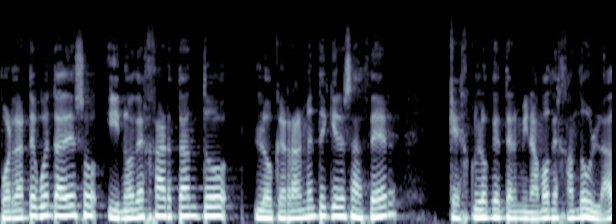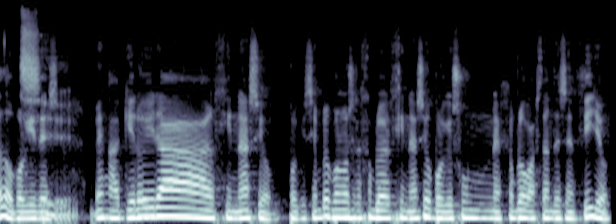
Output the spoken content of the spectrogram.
por darte cuenta de eso y no dejar tanto lo que realmente quieres hacer, que es lo que terminamos dejando a un lado. Porque Sí. dices, venga, quiero ir al gimnasio. Porque siempre ponemos el ejemplo del gimnasio porque es un ejemplo bastante sencillo.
